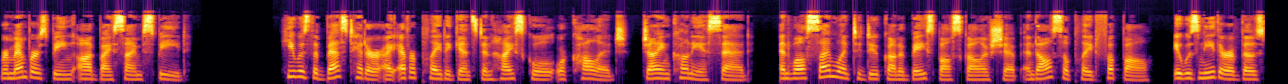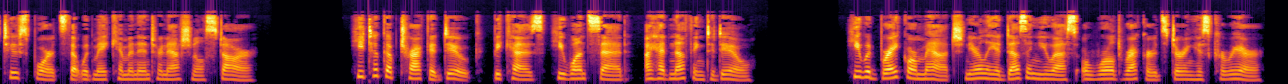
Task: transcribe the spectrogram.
remembers being awed by Sime's speed. He was the best hitter I ever played against in high school or college, Giaconia said, and while Sime went to Duke on a baseball scholarship and also played football, it was neither of those two sports that would make him an international star. He took up track at Duke because, he once said, I had nothing to do. He would break or match nearly a dozen US or world records during his career,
